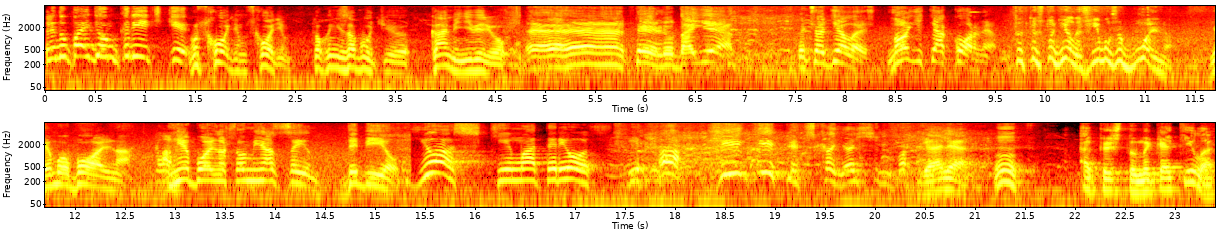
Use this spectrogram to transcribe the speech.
Ну пойдем к речке. Ну, сходим, сходим. Только не забудь э, камень и веревку. Э-э-э, ты, людоед! Ты что делаешь? Ноги тебя кормят. Да ты что делаешь? Ему же больно. Ему больно. А мне больно, что у меня сын. Дебил. Ёшки матрёшки. А, Египетская сила. Галя, а ты что, накатила?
